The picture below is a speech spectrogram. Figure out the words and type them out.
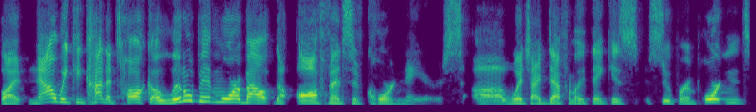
But now we can kind of talk a little bit more about the offensive coordinators, uh, which I definitely think is super important.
